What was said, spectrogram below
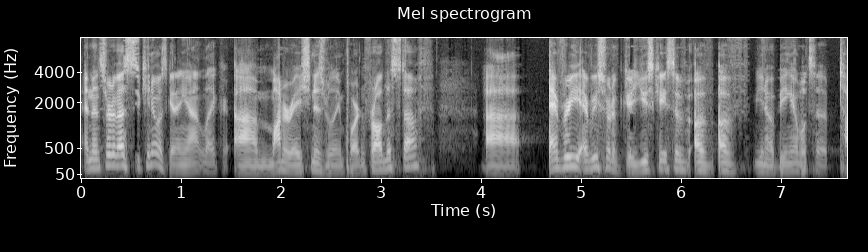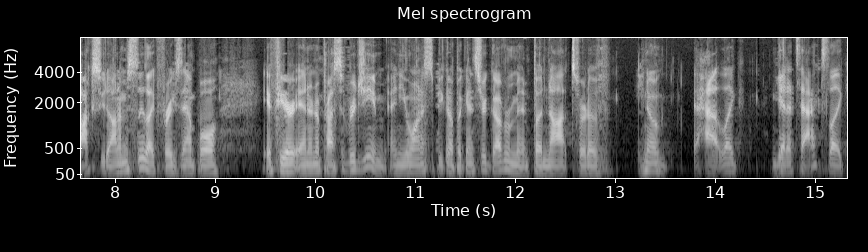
And then sort of as Tsukino was getting at, like um, moderation is really important for all this stuff. Uh, every every sort of good use case of, of, of you know being able to talk pseudonymously, like for example, if you're in an oppressive regime and you want to speak up against your government, but not sort of, you know, like get attacked, like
